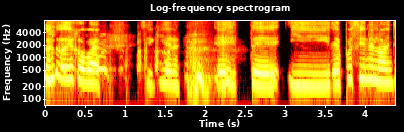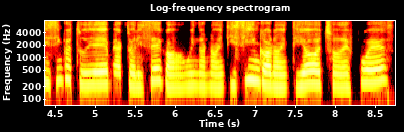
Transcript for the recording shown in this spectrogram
lo dejo para si quieren. Este, y después sí en el 95 estudié, me actualicé con Windows 95, 98 después.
